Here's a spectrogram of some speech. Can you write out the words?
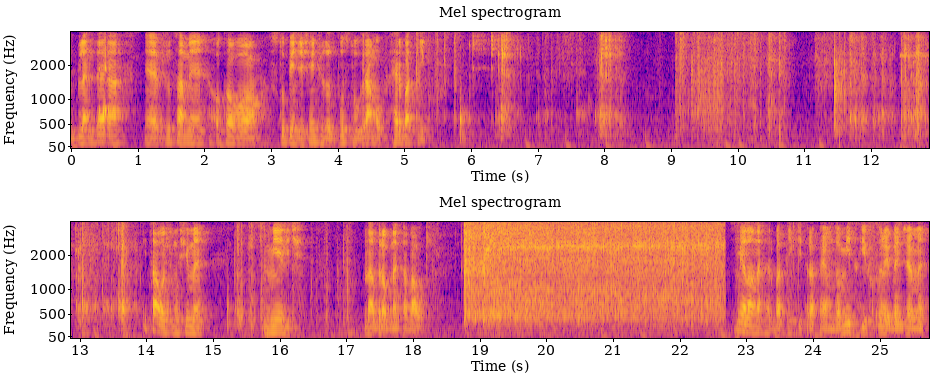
blendera e, wrzucamy około 150 do 200 gramów herbatników. I całość musimy zmielić na drobne kawałki. Zmielone herbatniki trafiają do miski, w której będziemy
